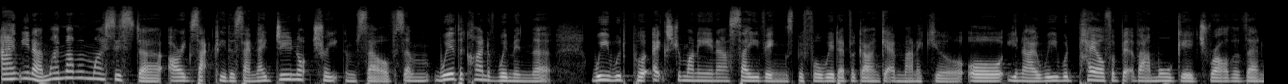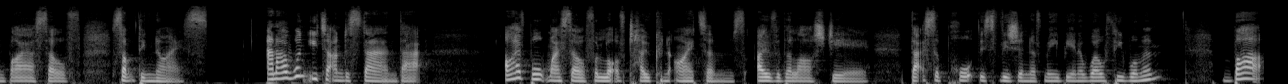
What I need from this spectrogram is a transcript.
And, you know, my mum and my sister are exactly the same. They do not treat themselves. And we're the kind of women that we would put extra money in our savings before we'd ever go and get a manicure. Or, you know, we would pay off a bit of our mortgage rather than buy ourselves something nice. And I want you to understand that I've bought myself a lot of token items over the last year that support this vision of me being a wealthy woman. But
